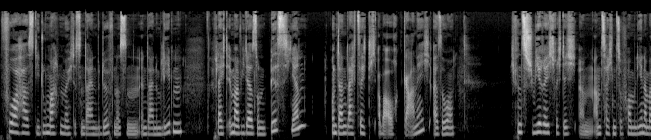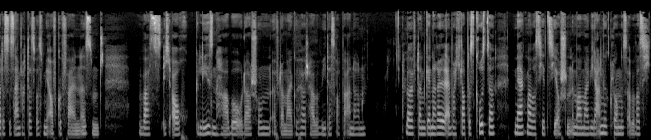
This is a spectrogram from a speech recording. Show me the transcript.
vorhast, die du machen möchtest in deinen Bedürfnissen, in deinem Leben. Vielleicht immer wieder so ein bisschen und dann gleichzeitig aber auch gar nicht. Also ich finde es schwierig, richtig ähm, Anzeichen zu formulieren, aber das ist einfach das, was mir aufgefallen ist und was ich auch gelesen habe oder schon öfter mal gehört habe, wie das auch bei anderen läuft. Dann generell einfach, ich glaube, das größte Merkmal, was jetzt hier auch schon immer mal wieder angeklungen ist, aber was ich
